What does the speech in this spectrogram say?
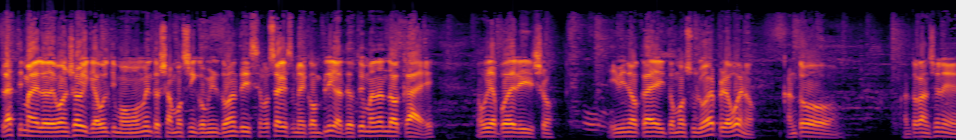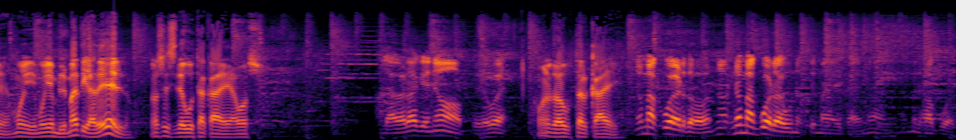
Lástima de lo de Bon Jovi que a último momento llamó cinco minutos antes y dice: Vos sabés que se me complica, te lo estoy mandando acá, ¿eh? No voy a poder ir yo. Y vino acá y tomó su lugar, pero bueno, cantó cantó canciones muy muy emblemáticas de él. No sé si te gusta Cae a vos. La verdad que no, pero bueno. ¿Cómo no te va a gustar Cae? No me acuerdo, no, no me acuerdo de algunos temas de Kai, no, no me los acuerdo.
